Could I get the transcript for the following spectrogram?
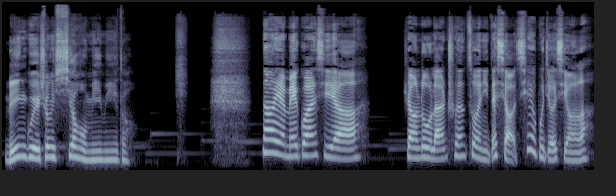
林桂生笑眯眯道：“ 那也没关系啊，让陆兰春做你的小妾不就行了？”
